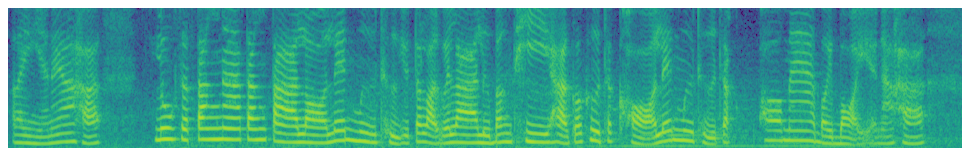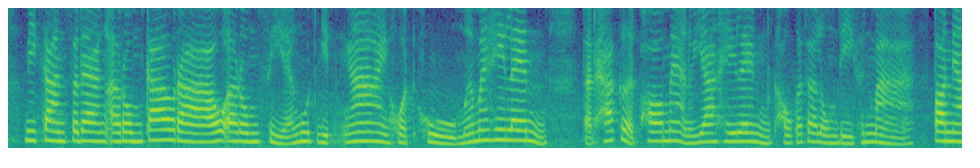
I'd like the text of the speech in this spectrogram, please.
อะไรอย่างเงี้ยนะคะ ลูกจะตั้งหน้าตั้งตารอเล่นมือถืออยู่ตลอดเวลาหรือบางทีค่ะ ก็คือจะขอเล่นมือถือจากพ่อแม่บ่อยๆนะคะ มีการแสดงอารมณ์ก้าวร้าว อารมณ์เสีย หงุดหงิดง่าย หดหู่เมื่อไม่ให้เล่น แต่ถ้าเกิดพ่อแม่อนุญาตให้เล่น เขาก็จะลมณ์ดีขึ้นมา ตอนนี้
